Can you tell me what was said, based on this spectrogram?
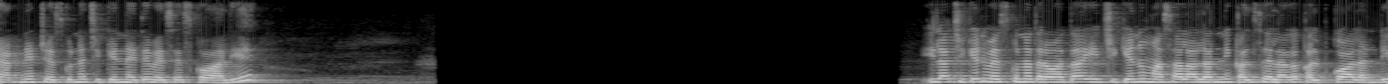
మ్యాగ్నేట్ చేసుకున్న చికెన్ అయితే వేసేసుకోవాలి. ఇలా చికెన్ వేసుకున్న తర్వాత ఈ చికెన్ మసాలాలన్నీ కలిసేలాగా కలుపుకోవాలండి.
